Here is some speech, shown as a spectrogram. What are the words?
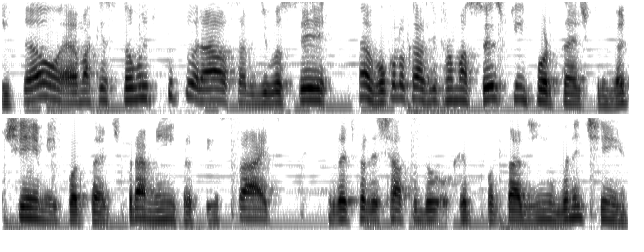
Então, é uma questão muito cultural, sabe? De você, ah, vou colocar as informações porque é importante para o meu time, é importante para mim, para ter insights, é importante para deixar tudo reportadinho, bonitinho.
